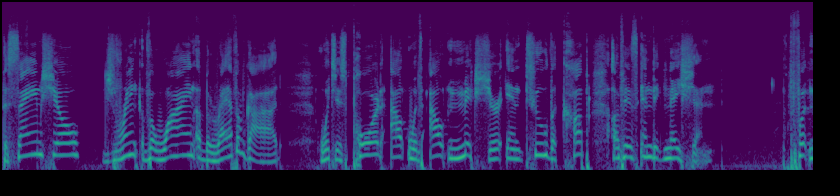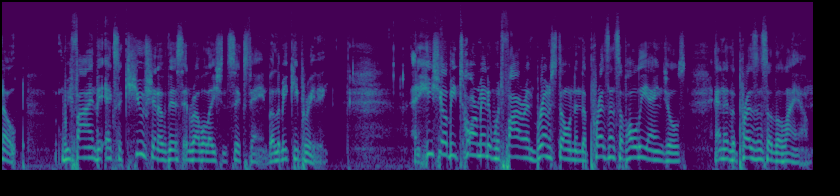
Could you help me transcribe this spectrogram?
the same shall drink the wine of the wrath of God, which is poured out without mixture into the cup of his indignation. Footnote we find the execution of this in Revelation 16, but let me keep reading. And he shall be tormented with fire and brimstone in the presence of holy angels and in the presence of the Lamb.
